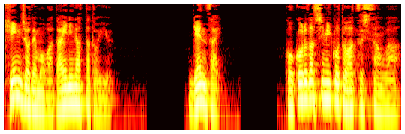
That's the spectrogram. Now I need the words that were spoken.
近所でも話題になったという。現在、志美子と淳さんは、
